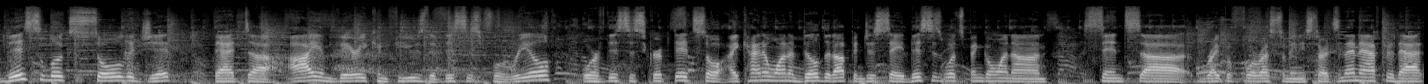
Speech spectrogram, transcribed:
this looks so legit that uh, I am very confused if this is for real or if this is scripted. So I kind of want to build it up and just say this is what's been going on since uh, right before WrestleMania starts, and then after that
